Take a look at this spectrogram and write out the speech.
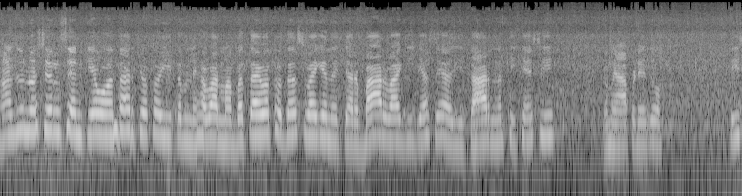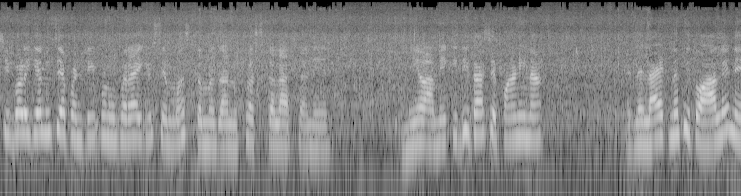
હાંજુનો શરૂ છે ને કેવો અંધાર થયો તો એ તમને સવારમાં બતાવ્યો હતો દસ વાગે ને અત્યારે બાર વાગી ગયા છે, હજી ધાર નથી ખેંચી. અમે આપણે જો ટીસી બળી ગયેલું છે, પણ ટીપણું ભરાઈ ગયું છે, મસ્ત મજાનું ફર્સ્ટ ક્લાસ અને મેવા મેકી દીધા છે પાણીના. એટલે લાઈટ નથી તો હાલે ને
